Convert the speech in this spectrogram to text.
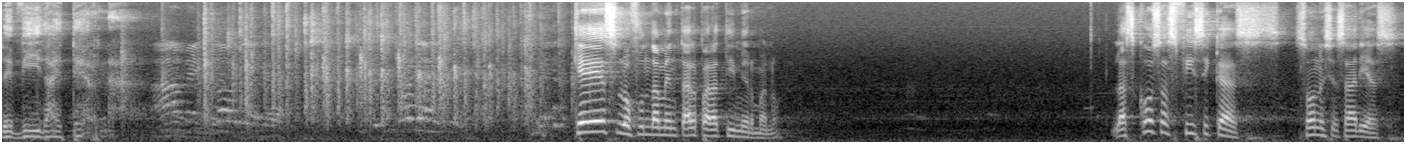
de vida eterna? ¿Qué es lo fundamental para ti, mi hermano? Las cosas físicas son necesarias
